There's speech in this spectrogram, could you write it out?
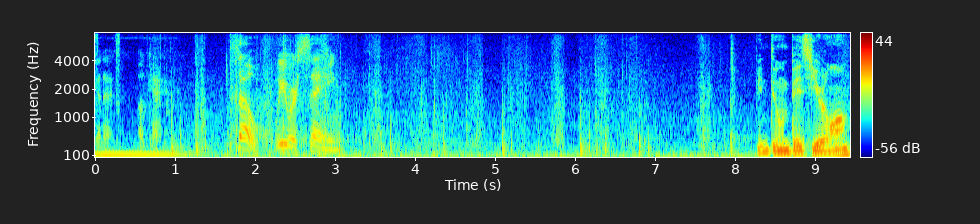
Gonna. Okay. So, we were saying. Been doing biz here long?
